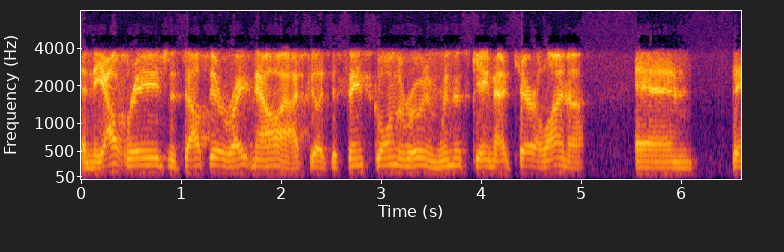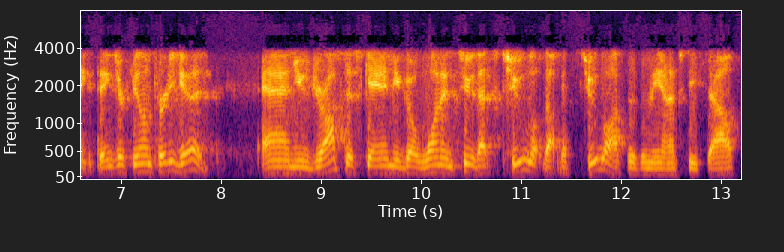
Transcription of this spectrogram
and the outrage that's out there right now, I feel like the Saints go on the road and win this game at Carolina, and th- things are feeling pretty good. And you drop this game, you go one and two. That's two. That's two losses in the NFC South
